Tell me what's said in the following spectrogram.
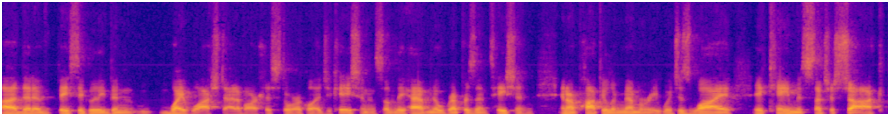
uh, that have basically been whitewashed out of our historical education, and so they have no representation in our popular memory, which is why it came as such a shock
